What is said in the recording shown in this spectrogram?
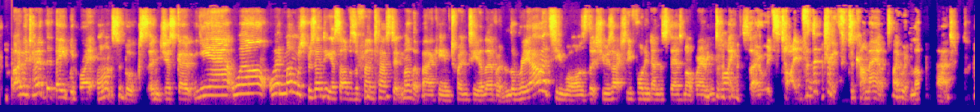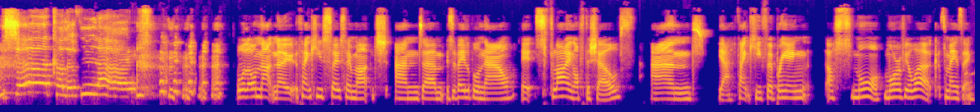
I would hope that they would write answer books and just go, yeah, well, when mum was presenting herself as a fantastic mother back in 2011, the reality was that she was actually falling down the stairs not wearing tights. so it's time for the truth to come out. I would love that. The circle of life. well, on that note, thank you so, so much. And um, it's available now. It's flying off the shelves. And yeah, thank you for bringing us more, more of your work. It's amazing.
